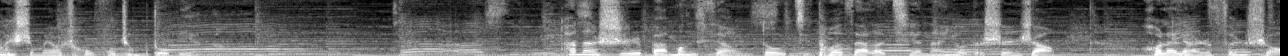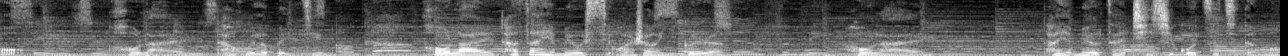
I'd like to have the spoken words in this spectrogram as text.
为什么要重复这么多遍呢？她那时把梦想都寄托在了前男友的身上，后来两人分手，后来她回了北京，后来她再也没有喜欢上一个人，后来她也没有再提起过自己的梦。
